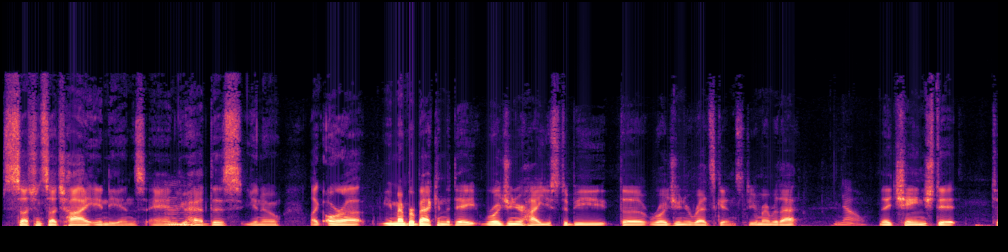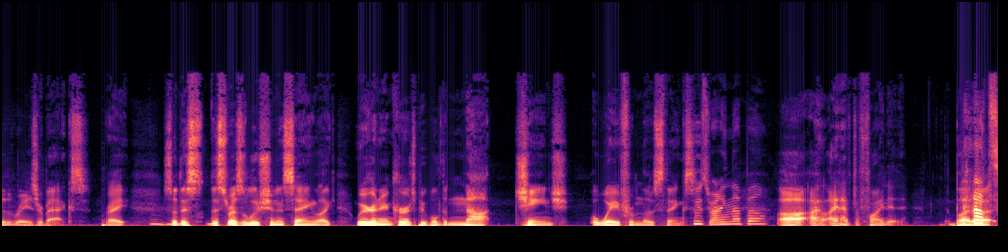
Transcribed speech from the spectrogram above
such and such high Indians, and you had this, you know, like or uh, you remember back in the day, Roy Junior High used to be the Roy Junior Redskins. Do you remember that? no. They changed it to the Razorbacks, right? So this this resolution is saying like we're going to encourage people to not change away from those things. Uh, who's running that bill? I, I'd have to find it, but uh, That's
